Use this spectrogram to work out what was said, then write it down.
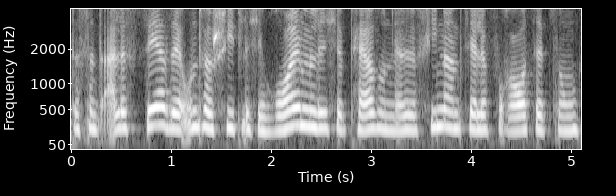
Das sind alles sehr, sehr unterschiedliche räumliche, personelle, finanzielle Voraussetzungen,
